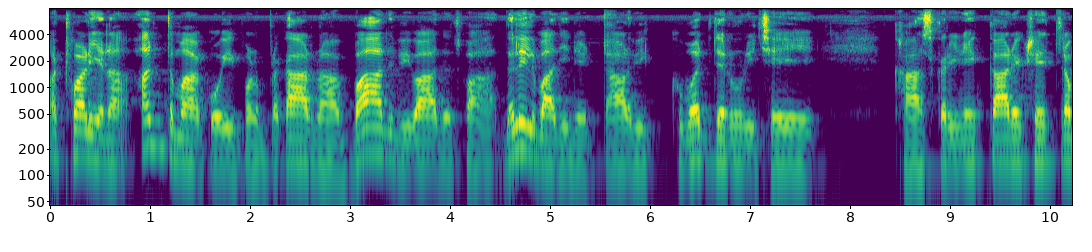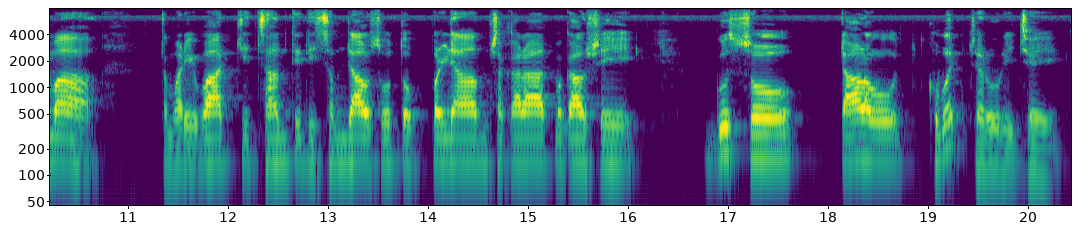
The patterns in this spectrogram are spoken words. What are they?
અઠવાડિયાના અંતમાં કોઈ પણ પ્રકારના વાદ, વિવાદ અથવા દલીલબાજીને ટાળવી ખૂબ જ જરૂરી છે. ખાસ કરીને કાર્યક્ષેત્રમાં તમારી વાતચીત શાંતિથી સમજાવશો તો પરિણામ સકારાત્મક આવશે. ગુસ્સો ટાળવો ખૂબ જ જરૂરી છે.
